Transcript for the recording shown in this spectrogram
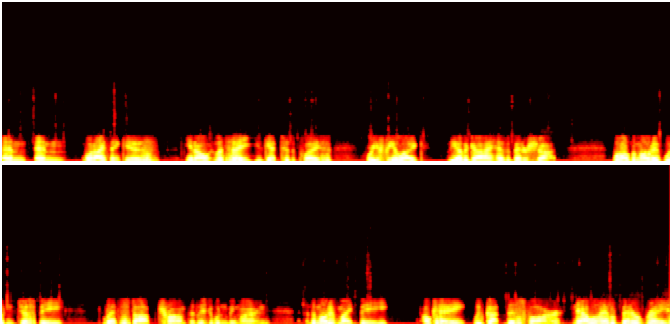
and and what I think is, you know, let's say you get to the place where you feel like the other guy has a better shot. Well, the motive wouldn't just be let's stop Trump, at least it wouldn't be mine. The motive might be okay, we've got this far. Now we'll have a better race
